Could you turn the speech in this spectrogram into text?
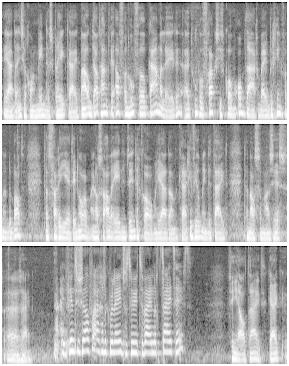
Ja, dan is er gewoon minder spreektijd. Maar ook dat hangt weer af van hoeveel Kamerleden... uit hoeveel fracties komen opdagen bij het begin van een debat. Dat varieert enorm. En als ze alle 21 komen, ja, dan krijg je veel minder tijd... dan als er maar zes zijn. Ja, en vindt u zelf eigenlijk wel eens dat u te weinig tijd heeft? Vind je altijd. Kijk,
